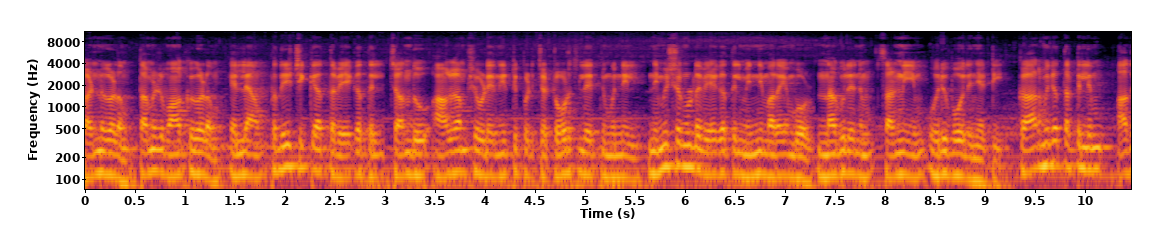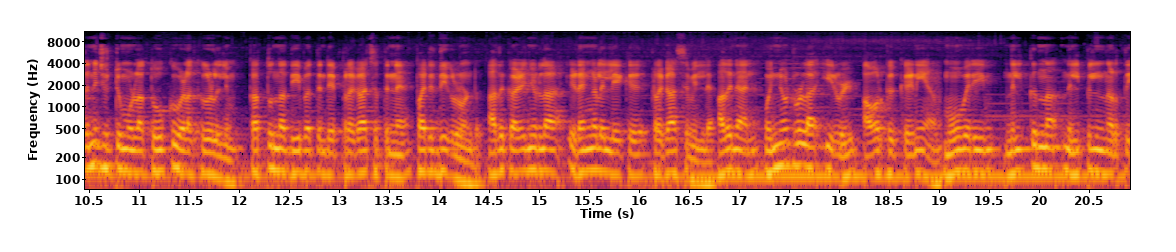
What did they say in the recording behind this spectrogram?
കണ്ണുകളും തമിഴ് വാക്കുകളും എല്ലാം പ്രതീക്ഷിക്കാത്ത വേഗത്തിൽ ചന്തു ആകാംക്ഷയോടെ നീട്ടിപ്പിടിച്ച ടോർച്ച് ലൈറ്റിന് മുന്നിൽ നിമിഷങ്ങളുടെ വേഗത്തിൽ മിന്നിമറയുമ്പോൾ നകുലനും സണ്ണിയും ഒരുപോലെ ഞെട്ടി. കാർമിക തട്ടിലും അതിനു ചുറ്റുമുള്ള തൂക്കുവിളക്കുകളിലും കത്തുന്ന ദീപത്തിന്റെ പ്രകാശത്തിന് പരിധികളുണ്ട്. അത് കഴിഞ്ഞുള്ള ഇടങ്ങളിലേക്ക് പ്രകാശമില്ല. അതിനാൽ മുന്നോട്ടുള്ള ഇരുൾ അവർക്ക് കെണിയാണ്. മൂവരെയും നിൽക്കുന്ന നിൽപ്പിൽ നിർത്തി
